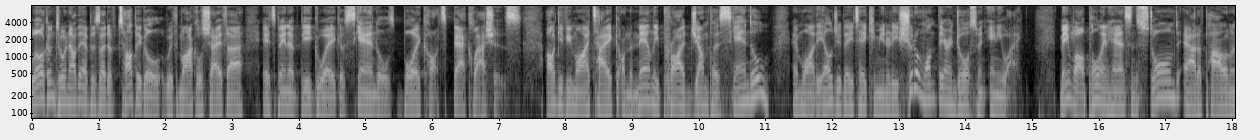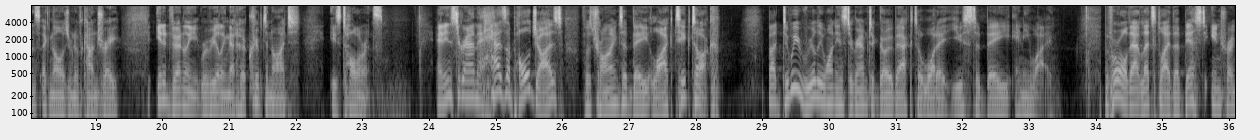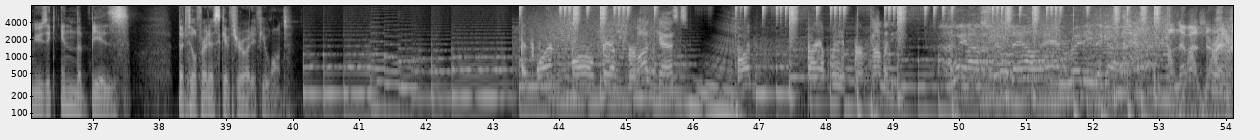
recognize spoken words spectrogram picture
Welcome to another episode of Topical with Michael Shafar. It's been a big week of scandals, boycotts, backlashes. I'll give you my take on the Manly Pride jumper scandal and why the LGBT community shouldn't want their endorsement anyway. Meanwhile, Pauline Hanson stormed out of Parliament's acknowledgement of country, inadvertently revealing that her kryptonite is tolerance. And Instagram has apologized for trying to be like TikTok. But do we really want Instagram to go back to what it used to be anyway? Before all that, let's play the best intro music in the biz, but feel free to skip through it if you want. It's one small step for podcasts, one giant leap for comedy. We are stripped down and ready to go. I'll never surrender.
